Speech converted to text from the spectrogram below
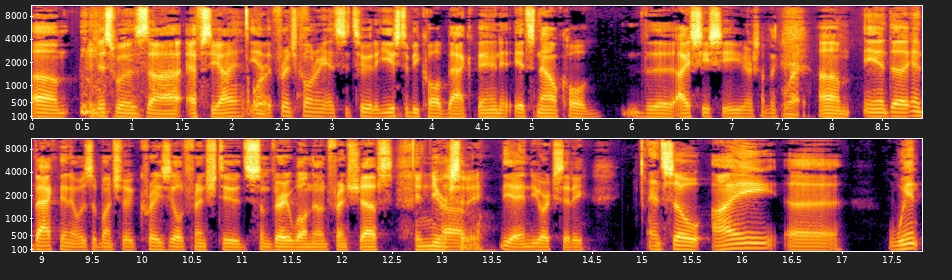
Um, And this was uh, FCI. yeah, or- the French Culinary Institute. It used to be called back then. It's now called the ICC or something. Right. Um, and uh, and back then it was a bunch of crazy old French dudes, some very well known French chefs. in New York Um, City. Yeah, in New York City. And so I uh, went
